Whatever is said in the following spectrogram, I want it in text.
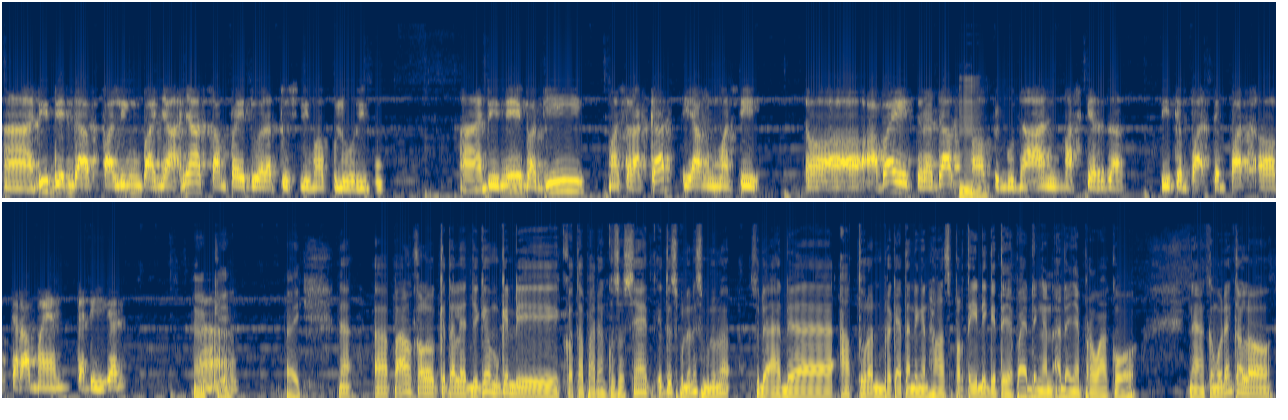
Nah, di denda paling banyaknya sampai 250 ribu. Nah, ini bagi masyarakat yang masih uh, abai terhadap hmm. uh, penggunaan masker di tempat-tempat uh, keramaian tadi kan. Oke. Okay. Uh, Baik. Nah, uh, Pak Al, kalau kita lihat juga mungkin di Kota Padang khususnya itu sebenarnya sebelumnya sudah ada aturan berkaitan dengan hal seperti ini gitu ya, Pak, dengan adanya Perwako. Nah, kemudian kalau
